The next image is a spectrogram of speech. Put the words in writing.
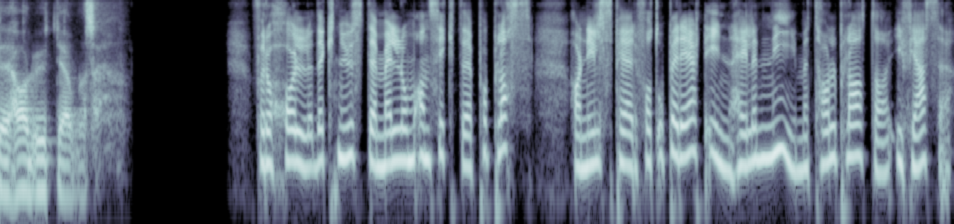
det har utjevna seg. For å holde det knuste mellomansiktet på plass har Nils Per fått operert inn hele ni metallplater i fjeset.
